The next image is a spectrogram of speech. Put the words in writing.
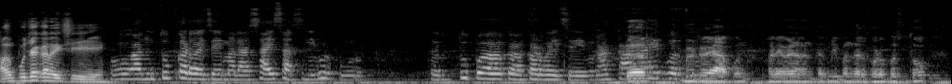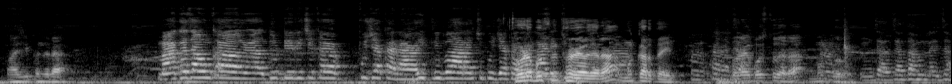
अजून पूजा करायची हो अजून तूप कडवायचंय मला. साय साचली भरपूर. तर तूप अं, क- कडवायचंय. मग आज काम तर आहेत भरपूर. भेटूया आपण. थोड्या वेळानंतर मी पण जरा थोडं बसतो. माझी पण जरा माग जाऊन का दूध डेअरीची का पूजा करा इथली बाराची पूजा करा थोडं थोड्या वेळ पूजा जरा करा. मग करता येईल. हा, करा, थोड्या बसतो जरा मग करू. जा जा दमलाय जा.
